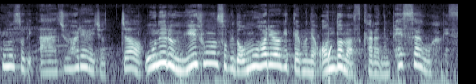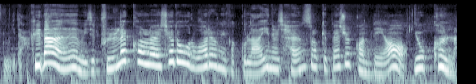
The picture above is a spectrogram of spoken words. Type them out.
속눈썹이 아주 화려해졌죠? 오늘은 위에 속눈썹이 너무 화려하기 때문에 언더 마스카라는 패스하고 가겠습니다. 그 다음 이제 블랙 컬러의 섀도우로 활용해갖고 라인을 자연스럽게 빼줄 건데요. 이 컬러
